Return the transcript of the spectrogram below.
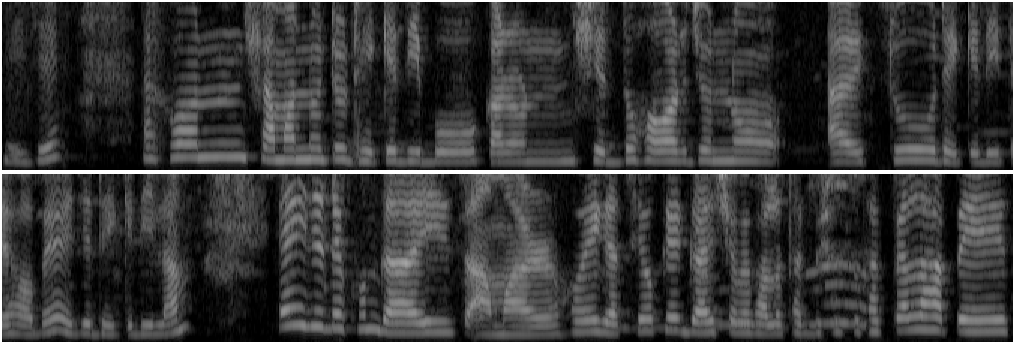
এই যে। এখন সামান্য একটু ঢেকে দিব, কারণ সেদ্ধ হওয়ার জন্য আর একটু ঢেকে দিতে হবে। এই যে ঢেকে দিলাম। এই যে দেখুন গাইস আমার হয়ে গেছে। ওকে গাইস সবাই ভালো থাকবে, সুস্থ থাকবে। আল্লাহ হাফেজ।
